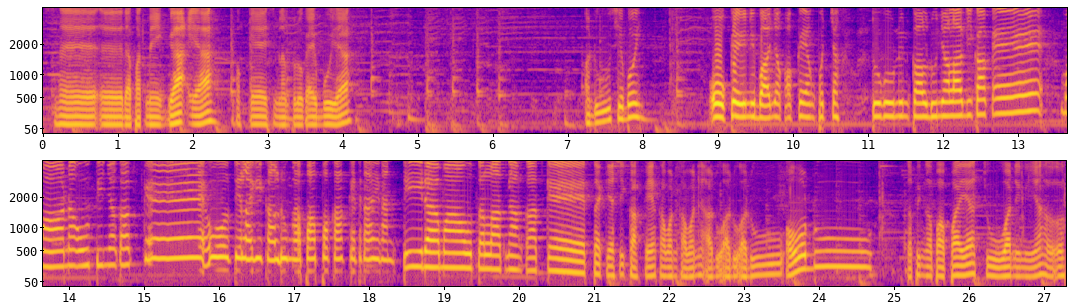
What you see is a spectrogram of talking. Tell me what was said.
Saya eh, dapat mega ya. Oke 90 ribu ya. Aduh sih boy. Oke ini banyak kakek yang pecah. Turunin kaldunya lagi kakek mana ultinya kakek? Ulti lagi kaldu nggak apa-apa kakek. Terakhir kan tidak mau telat ngangkat ketek. Ya si kakek ya kawan-kawannya. Aduh aduh aduh. Aduh. Tapi nggak apa-apa ya cuan ini ya uh,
